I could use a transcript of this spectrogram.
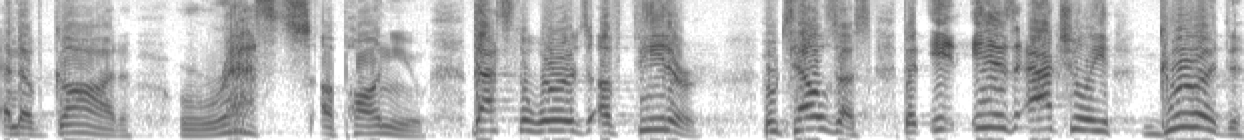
and of God rests upon you. That's the words of Peter who tells us that it is actually good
